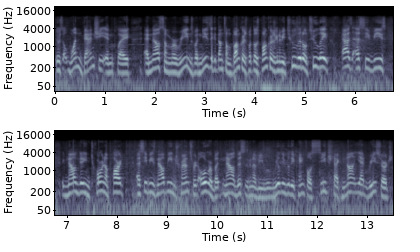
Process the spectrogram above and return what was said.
There's one Banshee in play, and now some Marines, but needs to get down some bunkers, but those bunkers are going to be too little, too late, as SCVs now getting torn apart, SCVs now being transferred over, but now this is going to be really, really painful. Siege Tech not yet researched,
